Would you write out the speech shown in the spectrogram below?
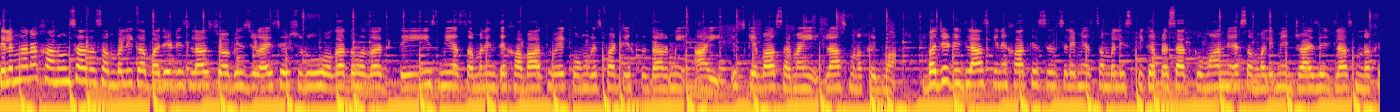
तेलंगाना कानून साज असम्बली का बजट इजलास 24 जुलाई से शुरू होगा। 2023 में असम्बली इंतबात हुए, कांग्रेस पार्टी इकतदार में आई। इसके बाद सरमाई इजलास मुनद हुआ। बजट इजलास के इनका के सिलसिले में असम्बली स्पीकर प्रसाद कुमार ने असम्बली में जायज़ इजलास मुनद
